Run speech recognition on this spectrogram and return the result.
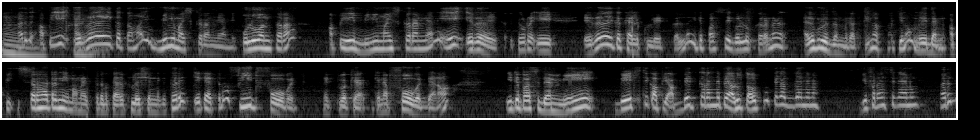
හරි අපි එර එක තමයි මිනිමයිස් කරන්න යන්නේ. පුළුවන් තරම් අපි ඒ මිනිමයිස් කරන්න යන්නේ ඒ එර එක. එතට ඒ එර එක කැල්කුලේට් කරලා ඊට පස්සේ ගොල්ලු කරන ඇල්ගුරිදම් එකක් තියෙනවා. අපි කියනවා මේ දැන් අපි ඉස්සරහටනේ මම ඇත්තටම කැල්කුලේෂන් එක කරේ. ඒක ඇත්තටම ෆීඩ් ෆෝවර්ඩ් නෙට්වර්ක් එකක්. කියන ෆෝවර්ඩ් යනවා. ඊට පස්සේ දැන් මේ බේස් ටික අපි අප්ඩේට් කරන්න එපා. අලුත් අවුට්පුට් එකක් ගන්න න ඩිෆරන්ස් එක ගන්න හරිද?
